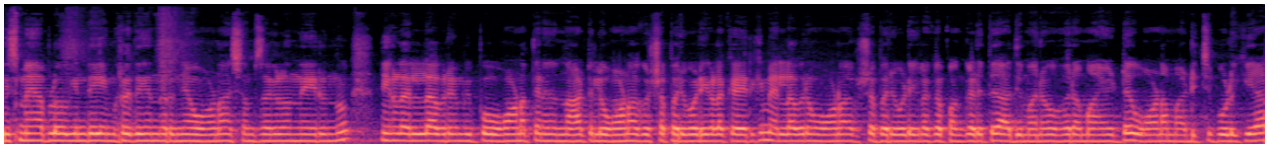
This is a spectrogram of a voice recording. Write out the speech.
വിസ്മയ ബ്ലോഗിന്റെയും ഹൃദയം നിറഞ്ഞ ഓണാശംസകൾ നേരുന്നു. നിങ്ങളെല്ലാവരും ഇപ്പോൾ ഓണത്തിന് നാട്ടിൽ ഓണാഘോഷ പരിപാടികളൊക്കെ ആയിരിക്കും. എല്ലാവരും ഓണാഘോഷ പരിപാടികളൊക്കെ പങ്കെടുത്ത് അതിമനോഹരമായിട്ട് ഓണം അടിച്ചു പൊളിക്കുക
